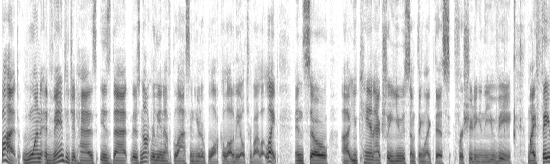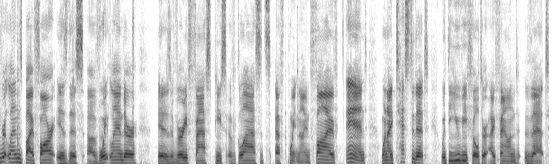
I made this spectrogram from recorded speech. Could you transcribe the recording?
But one advantage it has is that there's not really enough glass in here to block a lot of the ultraviolet light. And so uh, you can actually use something like this for shooting in the UV. My favorite lens by far is this uh, Voigtlander it is a very fast piece of glass. It's f.95. And when I tested it with the UV filter, I found that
